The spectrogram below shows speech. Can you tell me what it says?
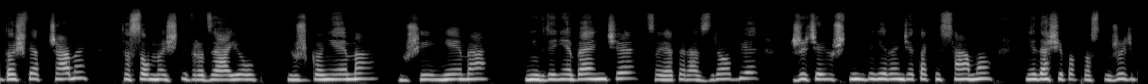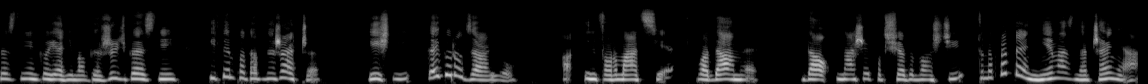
doświadczamy, to są myśli w rodzaju już go nie ma, już jej nie ma, nigdy nie będzie, co ja teraz zrobię, życie już nigdy nie będzie takie samo, nie da się po prostu żyć bez niego, ja nie mogę żyć bez niej i tym podobne rzeczy. Jeśli tego rodzaju informacje wkładamy do naszej podświadomości, to naprawdę nie ma znaczenia,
